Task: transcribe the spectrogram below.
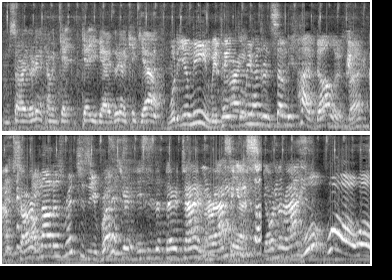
I'm sorry. They're gonna come and get get you guys. They're gonna kick you out. What do you mean? We paid All right. $375, Brent. I'm sorry. I'm not as rich as you, Brent. You're- This is the third time harassing us. Don't harass. Whoa, whoa, whoa,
